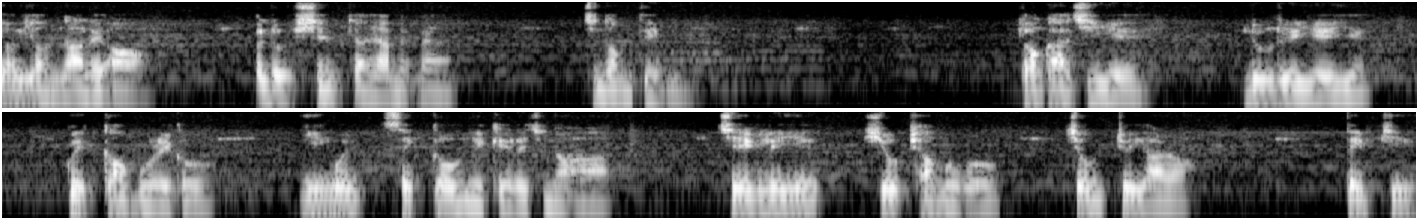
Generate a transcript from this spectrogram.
ယောက်ယောက်နားလဲအောင်ဘယ်လိုရှင်းပြရမယ်မှန်းကျွန်တော်မသိဘူးလောကကြီးရဲ့လူတွေရဲ့ရဲ့ကြွေကောက်မှုတွေကိုညီငွေစိတ်ကုံနေခဲ့တဲ့ကျွန်တော်ဟာခြေကလေးရဲ့ရိုးဖြောက်မှုကိုကြုံတွေ့ရတော့ တိတ်ပြီး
